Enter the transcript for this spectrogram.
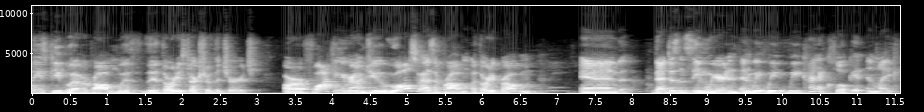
these people who have a problem with the authority structure of the church are flocking around you, who also has a problem, authority problem. And that doesn't seem weird. And, and we, we, we kind of cloak it and like,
